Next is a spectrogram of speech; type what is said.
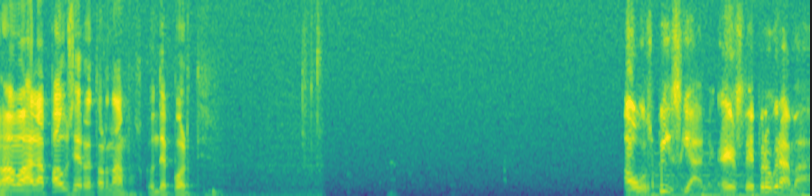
Nos vamos a la pausa y retornamos con deportes. Auspician este programa.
